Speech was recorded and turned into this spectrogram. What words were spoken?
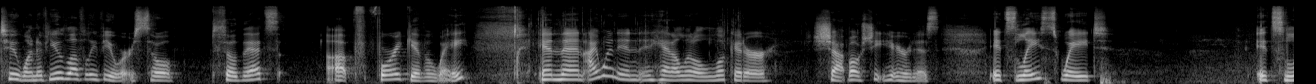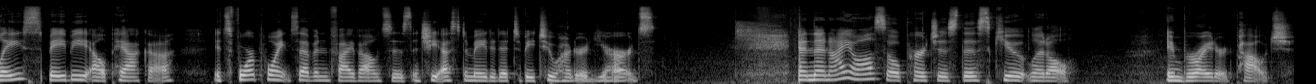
to one of you lovely viewers. So so that's up for a giveaway. And then I went in and had a little look at her shop. Oh, she here it is. It's lace weight. It's lace baby alpaca. It's 4.75 ounces, and she estimated it to be 200 yards. And then I also purchased this cute little embroidered pouch.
